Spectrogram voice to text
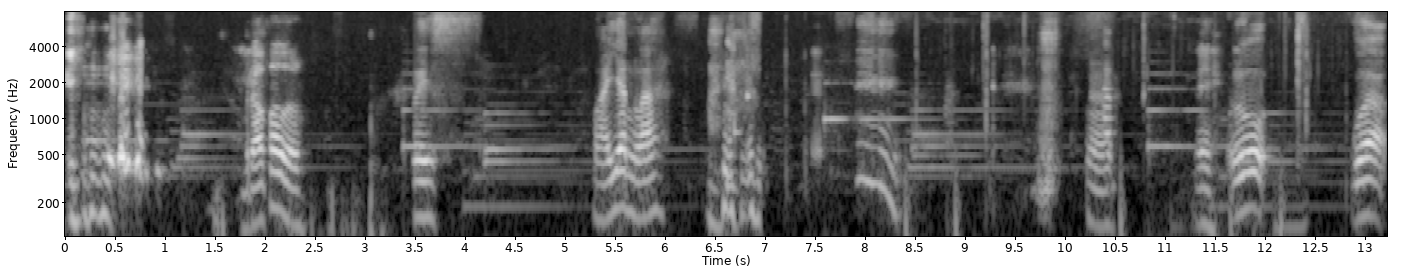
berapa ul? wis lumayan lah nah Eh, lu gua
